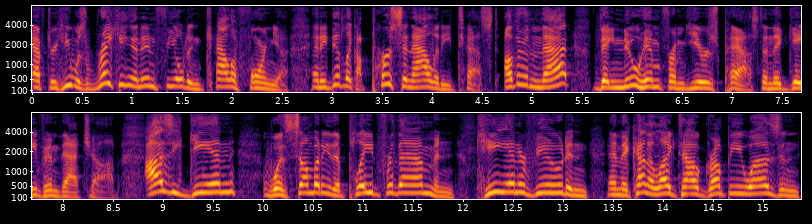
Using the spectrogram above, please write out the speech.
after he was raking an infield in California, and he did like a personality test. Other than that, they knew him from years past, and they gave him that job. Ozzie Guillen was somebody that played for them, and he interviewed, and and they kind of liked how grumpy he was, and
